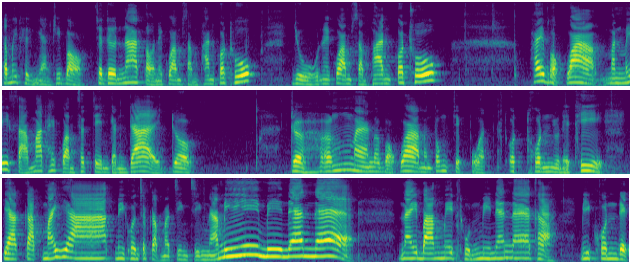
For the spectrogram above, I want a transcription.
ก็ไม่ถึงอย่างที่บอก จะเดินหน้าต่อในความสัมพันธ์ก็ทุกอยู่ในความสัมพันธ์ก็ทุกไพ่บอกว่ามันไม่สามารถให้ความชัดเจนกันได้ดอก เดอะฮังแมนมาบอกว่ามันต้องเจ็บปวดอดทนอยู่ในที่ อยากกลับไหมอยากมีคนจะกลับมาจริง ๆ นะ มีมีแน่แน่ในบางเมถุนมีแน่แน่ๆค่ะ มีคนเด็ก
